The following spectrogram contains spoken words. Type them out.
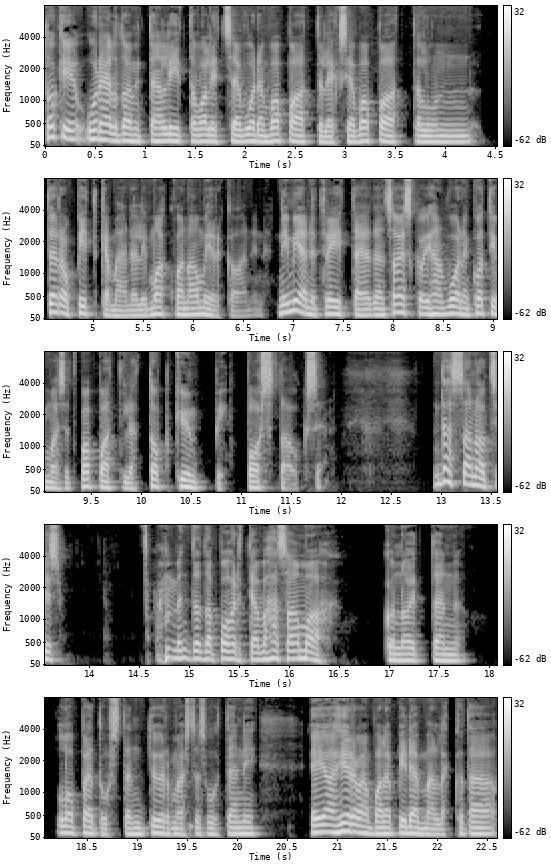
Toki urheilutoimittajan liitto valitsee vuoden vapaattelijaksi ja vapaattelun Tero Pitkämään eli Makvan Amirkaanin. Nimiä nyt riittää, joten saisiko ihan vuoden kotimaiset vapaattelijat top 10 postauksen? Mitä sanot siis, me tätä pohdittiin vähän sama kuin noiden lopetusten tyrmäysten suhteen, niin ei ihan hirveän paljon pidemmälle, kun tämä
